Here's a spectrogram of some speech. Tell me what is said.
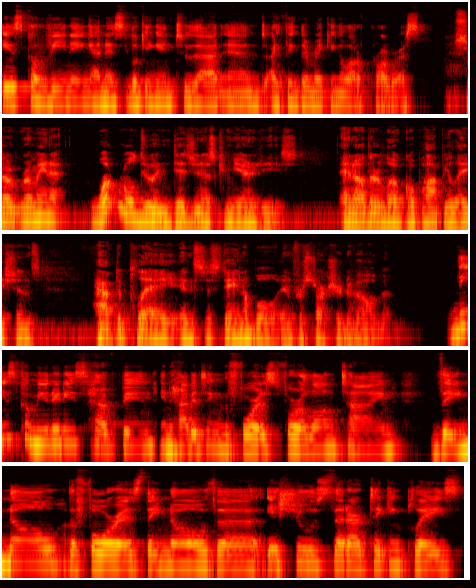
is convening and is looking into that. And I think they're making a lot of progress. So, romina what role do indigenous communities and other local populations have to play in sustainable infrastructure development? These communities have been inhabiting the forest for a long time. They know the forest, they know the issues that are taking place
